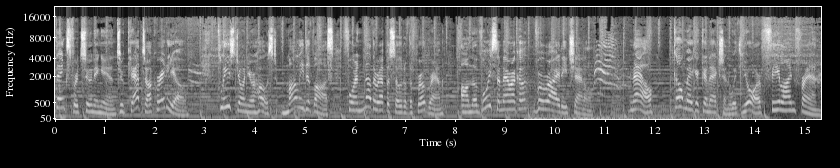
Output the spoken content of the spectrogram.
Thanks for tuning in to Cat Talk Radio. Please join your host, Molly DeVoss, for another episode of the program on the Voice America Variety Channel. Now, go make a connection with your feline friend.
